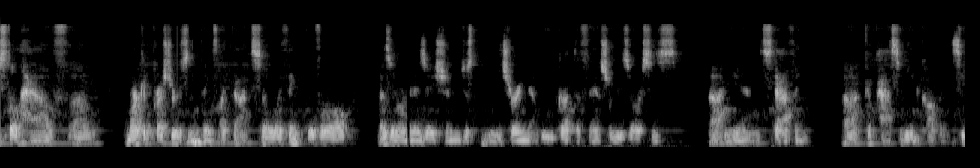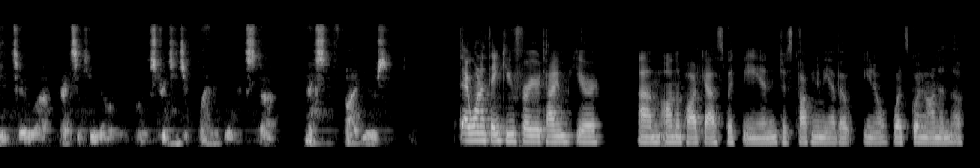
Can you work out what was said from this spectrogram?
still have um, market pressures and things like that. So I think overall, as an organization, just ensuring that we've got the financial resources and staffing uh, capacity and competency to uh, execute on, on the strategic plan over the next uh, next five years. I want to thank you for your time here um, on the podcast with me and just talking to me about you know what's going on in the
